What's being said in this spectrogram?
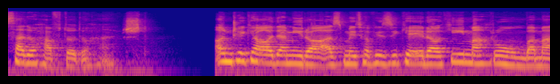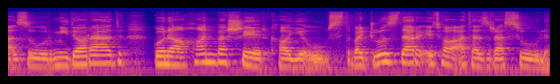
178 آنچه که آدمی را از متافیزیک الهی محروم و معذور می دارد گناهان و شرک های اوست و جز در اطاعت از رسول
